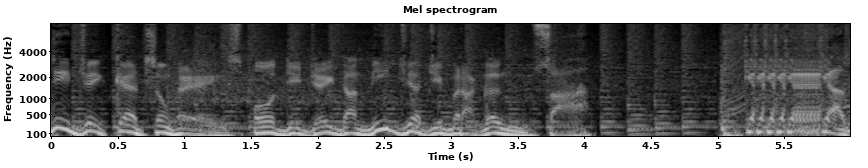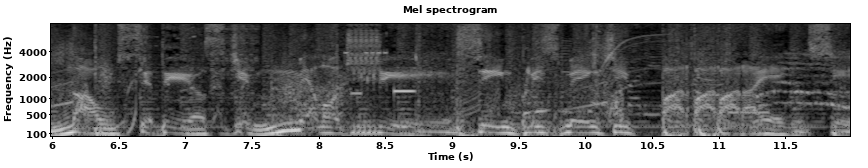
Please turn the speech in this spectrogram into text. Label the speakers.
Speaker 1: DJ Kedson Reis, o DJ da mídia de Bragança. Canal CDs de Melody. Simplesmente para paraense.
